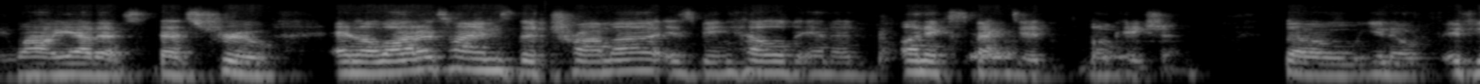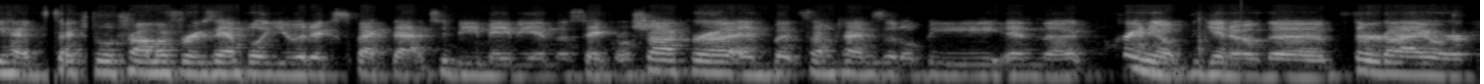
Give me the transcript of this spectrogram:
say, wow, yeah, that's that's true. And a lot of times the trauma is being held in an unexpected location. So, you know, if you had sexual trauma, for example, you would expect that to be maybe in the sacral chakra, and but sometimes it'll be in the cranial, you know, the third eye or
